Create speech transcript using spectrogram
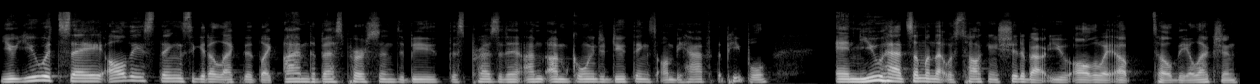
you you would say all these things to get elected, like I'm the best person to be this president. I'm I'm going to do things on behalf of the people, and you had someone that was talking shit about you all the way up till the election.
